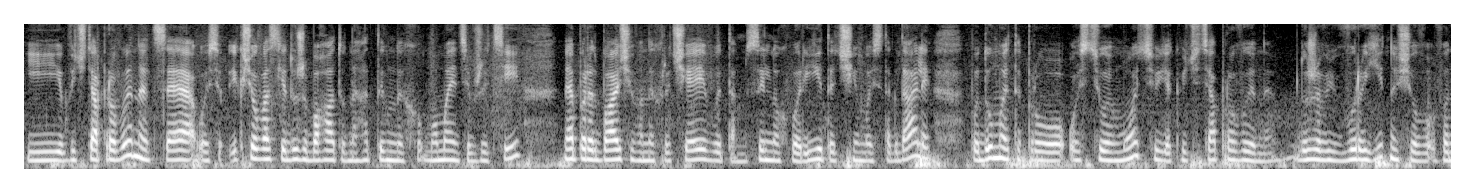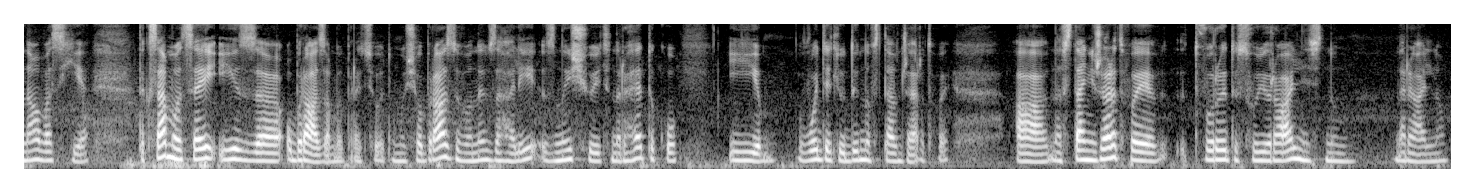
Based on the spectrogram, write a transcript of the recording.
І відчуття провини це ось, якщо у вас є дуже багато негативних моментів в житті, непередбачуваних речей, ви там сильно хворієте чимось і так далі. Подумайте про ось цю емоцію як відчуття провини. Дуже вирогідно, що вона у вас є. Так само це і з образами працює, тому що образи вони взагалі знищують енергетику і вводять людину в стан жертви. А на стані жертви творити свою реальність ну нереально.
